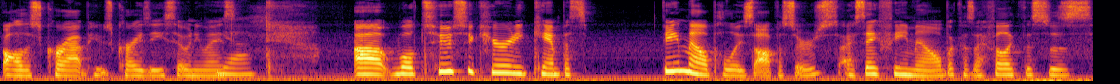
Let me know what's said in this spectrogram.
all this crap he was crazy so anyways Yeah. uh, well, two security campus female police officers, I say female because I feel like this was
